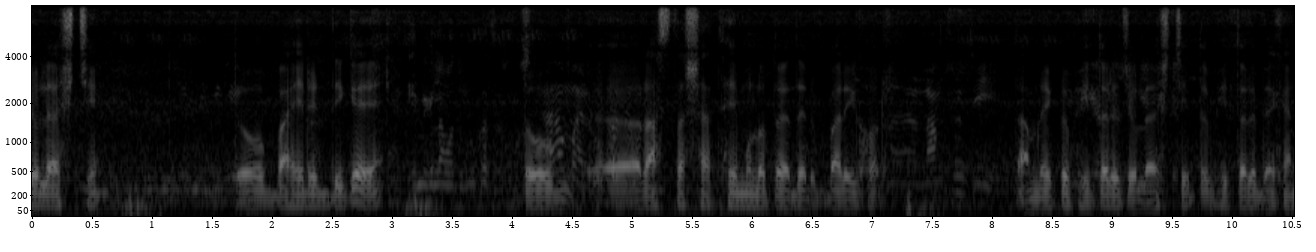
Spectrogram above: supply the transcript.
চলে আসছি। তো বাইরের দিকে, তো রাস্তার সাথে মূলত এদের বাড়িঘর। তা আমরা একটু ভিতরে চলে আসছি। তো ভিতরে দেখেন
